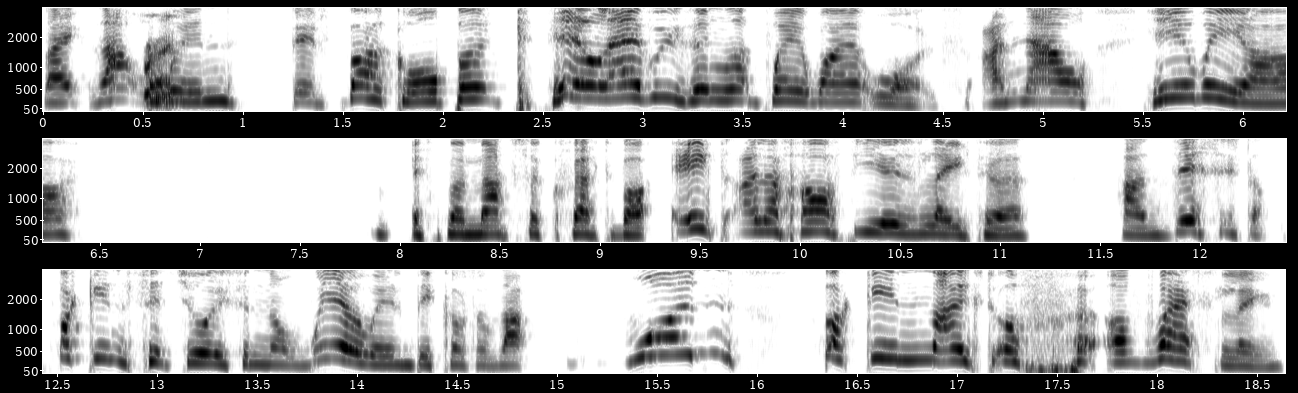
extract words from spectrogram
Like, that Right. win did fuck all but kill everything that Bray Wyatt was. And now, here we are if my maths are correct, about eight and a half years later, and this is the fucking situation that we're in because of that one fucking night of of wrestling.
